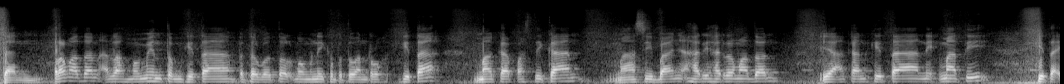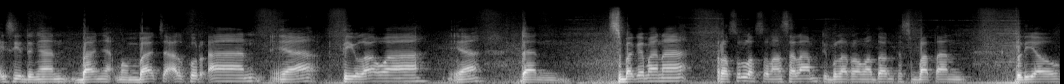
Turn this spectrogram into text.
Dan Ramadan adalah momentum kita betul-betul memenuhi kebutuhan roh kita, maka pastikan masih banyak hari-hari Ramadan yang akan kita nikmati, kita isi dengan banyak membaca Al-Qur'an, ya, tilawah, ya, dan sebagaimana Rasulullah SAW di bulan Ramadan kesempatan beliau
